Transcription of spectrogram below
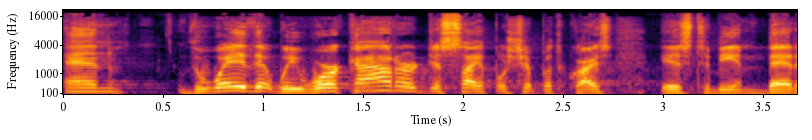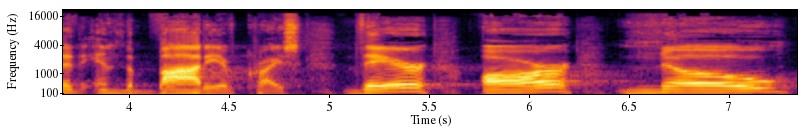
and the way that we work out our discipleship with Christ is to be embedded in the body of Christ. There are no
